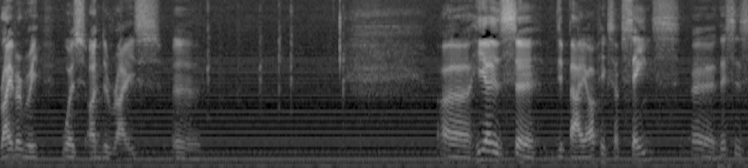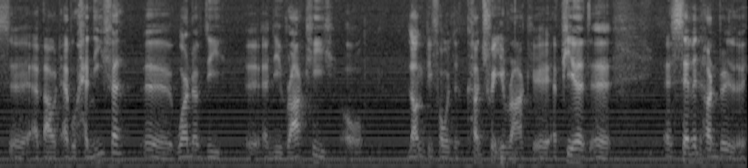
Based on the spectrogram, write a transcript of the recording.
rivalry was on the rise. Uh, uh, here is uh, the biopics of saints. Uh, this is uh, about Abu Hanifa, uh, one of the an Iraqi, or long before the country Iraq appeared. 700,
